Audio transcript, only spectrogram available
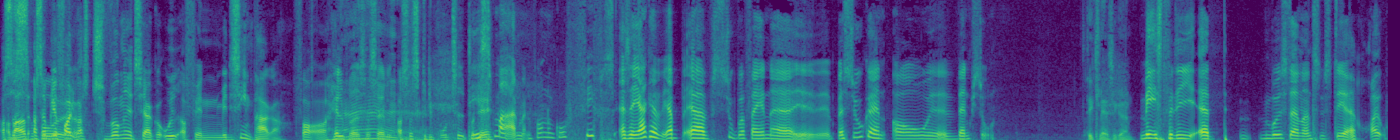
Og så, og så bliver folk øh, også tvunget til at gå ud og finde medicinpakker for at helbrede sig selv. Og så skal de bruge tid på Det er det. smart, man får nogle gode fifs. Altså, jeg, kan, jeg er super fan af øh, bazookaen og øh, vandpistol. Det er klassikeren. Mest fordi, at modstanderen synes, det er røv.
